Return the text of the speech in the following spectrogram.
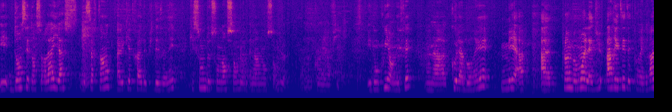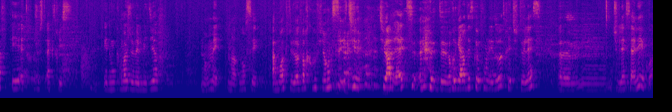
Et dans ces danseurs-là, il y a certains avec qui elle travaille depuis des années qui sont de son ensemble. Elle a un ensemble euh, chorégraphique. Et donc oui, en effet, on a collaboré, mais à, plein de moments, elle a dû arrêter d'être chorégraphe et être juste actrice. Et donc moi, je devais lui dire, non mais maintenant c'est à moi que tu dois faire confiance et tu, arrêtes de regarder ce que font les autres et tu te laisses, euh, tu laisses aller quoi.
